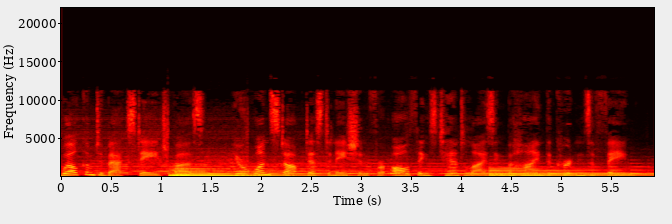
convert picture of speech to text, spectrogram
Welcome to Backstage Buzz, your one-stop destination for all things tantalizing behind the curtains of fame.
